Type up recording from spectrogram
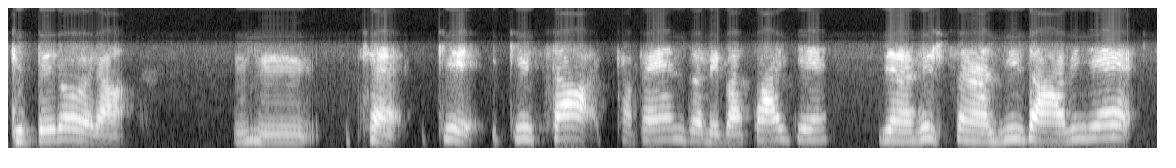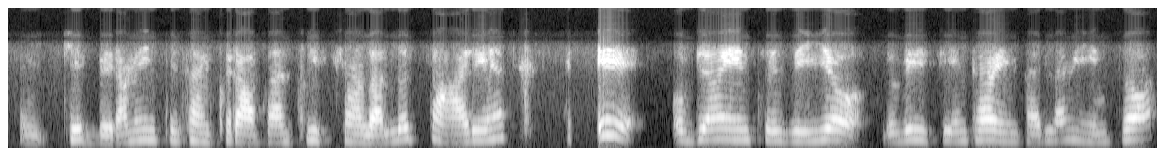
che per ora mh, mm, cioè, che, che, sta capendo le battaglie di una persona disabile che veramente sa ancora tantissimo da lottare. E ovviamente se io dovessi entrare in Parlamento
